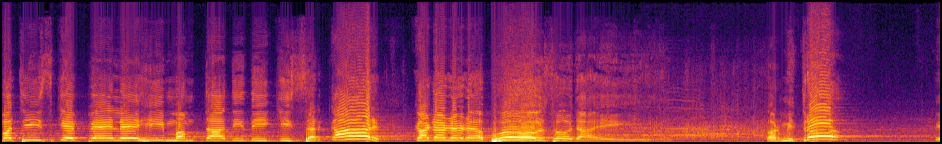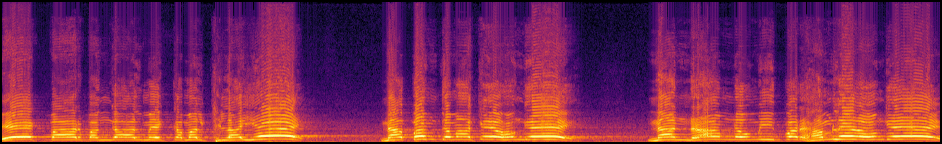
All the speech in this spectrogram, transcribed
25 के पहले ही ममता दीदी की सरकार कड़ड़ भूस हो जाएगी। और मित्रों, एक बार बंगाल में कमल खिलाइए। ना बम धमाके होंगे, ना रामनवमी पर हमले होंगे,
